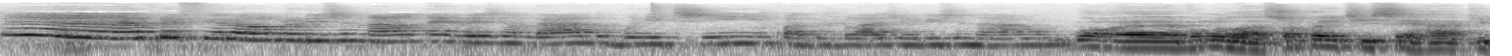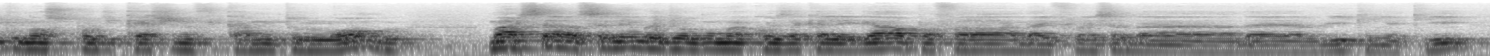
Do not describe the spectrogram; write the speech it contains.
É, eu prefiro a né? Legendado, bonitinho, com a dublagem original. Bom, é, vamos lá, só para a gente encerrar aqui para o nosso podcast não ficar muito longo. Marcela, você lembra de alguma coisa que é legal para falar da influência da, da era viking aqui?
